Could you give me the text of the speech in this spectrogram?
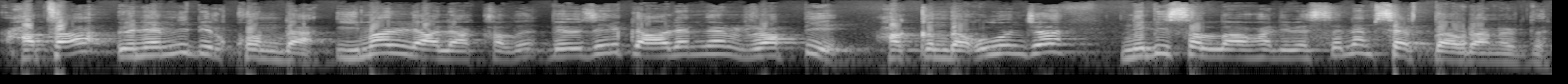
hata önemli bir konuda iman ile alakalı ve özellikle alemlerin Rabbi hakkında olunca Nebi sallallahu aleyhi ve sellem sert davranırdı.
